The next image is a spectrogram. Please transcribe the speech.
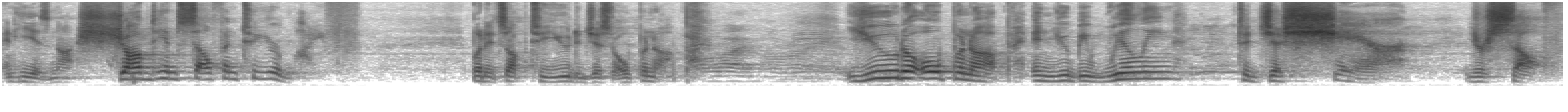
and he has not shoved himself into your life. But it's up to you to just open up. You to open up and you be willing to just share yourself.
